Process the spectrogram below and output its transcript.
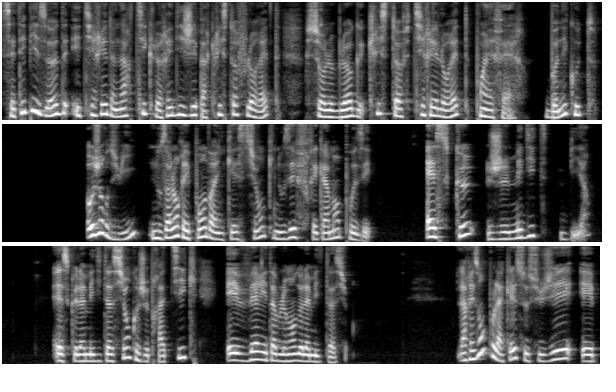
Cet épisode est tiré d'un article rédigé par Christophe Laurette sur le blog christophe-laurette.fr. Bonne écoute. Aujourd'hui, nous allons répondre à une question qui nous est fréquemment posée. Est-ce que je médite bien? Est-ce que la méditation que je pratique est véritablement de la méditation? La raison pour laquelle ce sujet est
